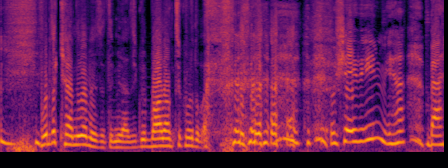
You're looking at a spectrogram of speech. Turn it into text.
Burada kendime benzettim birazcık. Bir bağlantı kurdum. Bu şey değil mi ya? Ben.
